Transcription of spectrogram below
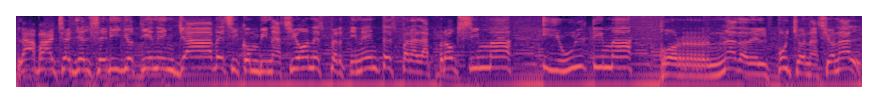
La bacha y el cerillo tienen llaves y combinaciones pertinentes para la próxima y última jornada del Pucho Nacional.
